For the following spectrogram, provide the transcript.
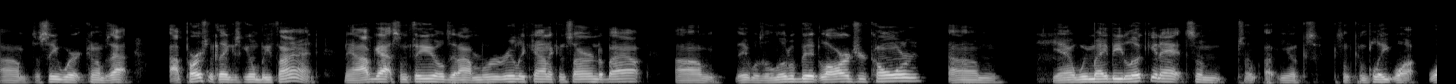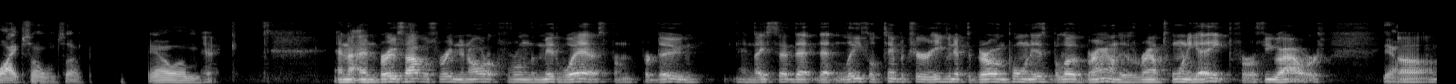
um, to see where it comes out. I personally think it's going to be fine. Now I've got some fields that I'm really kind of concerned about. Um, it was a little bit larger corn. Um, you know, we may be looking at some some uh, you know some complete wi- wipes on. So, you know, um, Yeah. And and Bruce, I was reading an article from the Midwest from Purdue, and they said that that lethal temperature, even if the growing point is below the ground, is around 28 for a few hours. Yeah. Uh,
